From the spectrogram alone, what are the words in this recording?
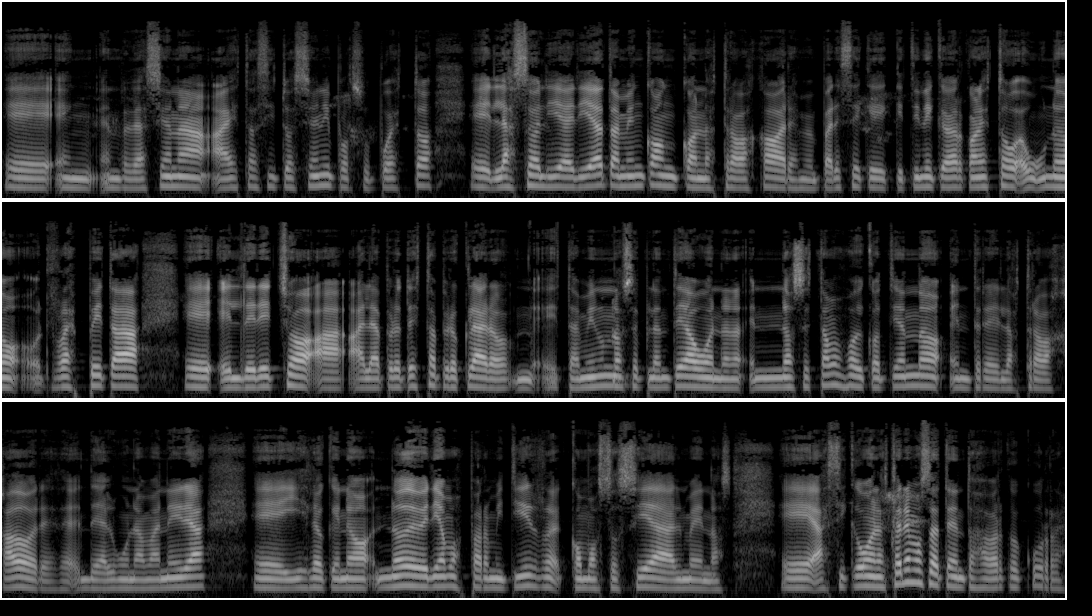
eh, en, en, relación a, esta situación y, por supuesto, eh, la solidaridad también con, con los trabajadores. Me parece que, tiene que ver con esto. Uno respeta eh, el derecho a, la protesta, pero claro, también uno se plantea, bueno, nos estamos boicoteando entre los trabajadores de, de alguna manera y es lo que no, no deberíamos permitir como sociedad al menos. Eh, así que bueno, estaremos atentos a ver qué ocurre.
